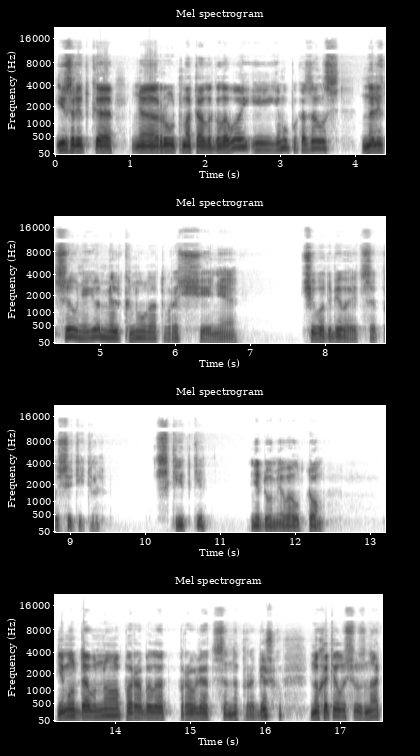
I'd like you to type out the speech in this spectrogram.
Изредка э, Рут мотала головой, и ему показалось, на лице у нее мелькнуло отвращение. Чего добивается посетитель? Скидки? — недоумевал Том. Ему давно пора было отправляться на пробежку, но хотелось узнать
